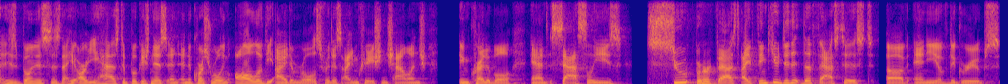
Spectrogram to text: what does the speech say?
his bonuses that he already has to bookishness, and, and of course rolling all of the item rolls for this item creation challenge, incredible. And Sassly's super fast. I think you did it the fastest of any of the groups.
